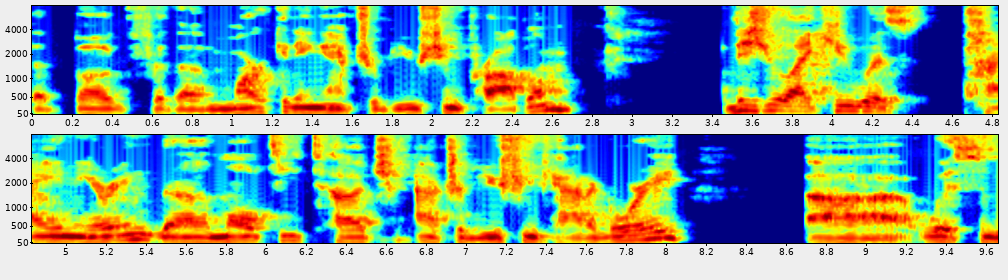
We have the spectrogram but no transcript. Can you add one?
the bug for the marketing attribution problem. Visual IQ was pioneering the multi touch attribution category. Uh, with some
